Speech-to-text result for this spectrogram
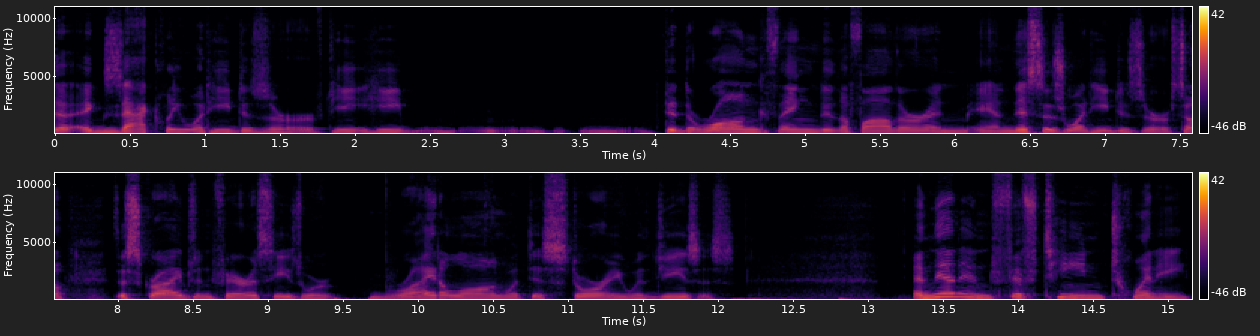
exactly what he deserved. He, he did the wrong thing to the Father, and, and this is what he deserved. So the scribes and Pharisees were right along with this story with Jesus. And then in 1520,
